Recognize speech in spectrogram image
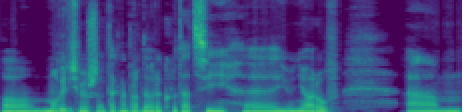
o, mówiliśmy już tak naprawdę o rekrutacji e, juniorów. Um,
